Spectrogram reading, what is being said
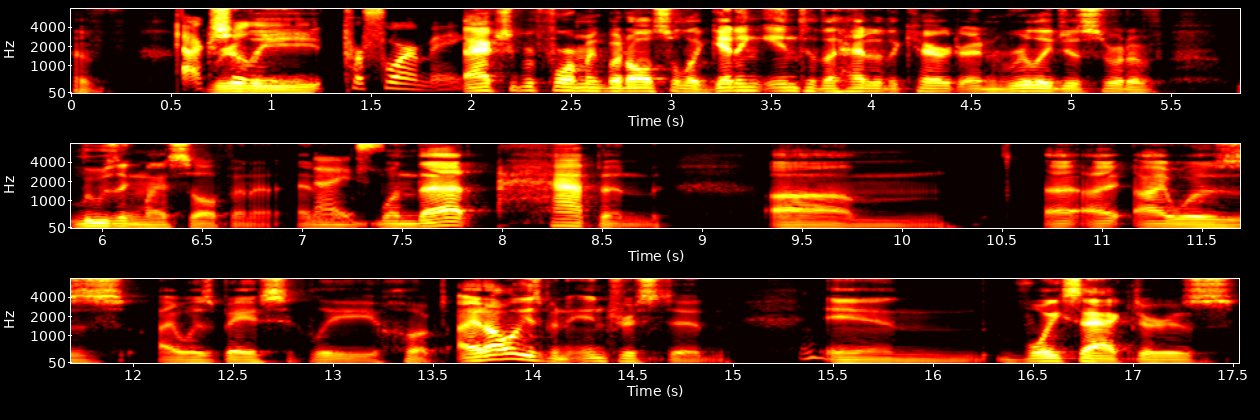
have actually really performing actually performing, but also like getting into the head of the character and really just sort of losing myself in it. And Nice. when that happened, um, I, I was I was basically hooked. I'd always been interested Mhm. in voice actors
